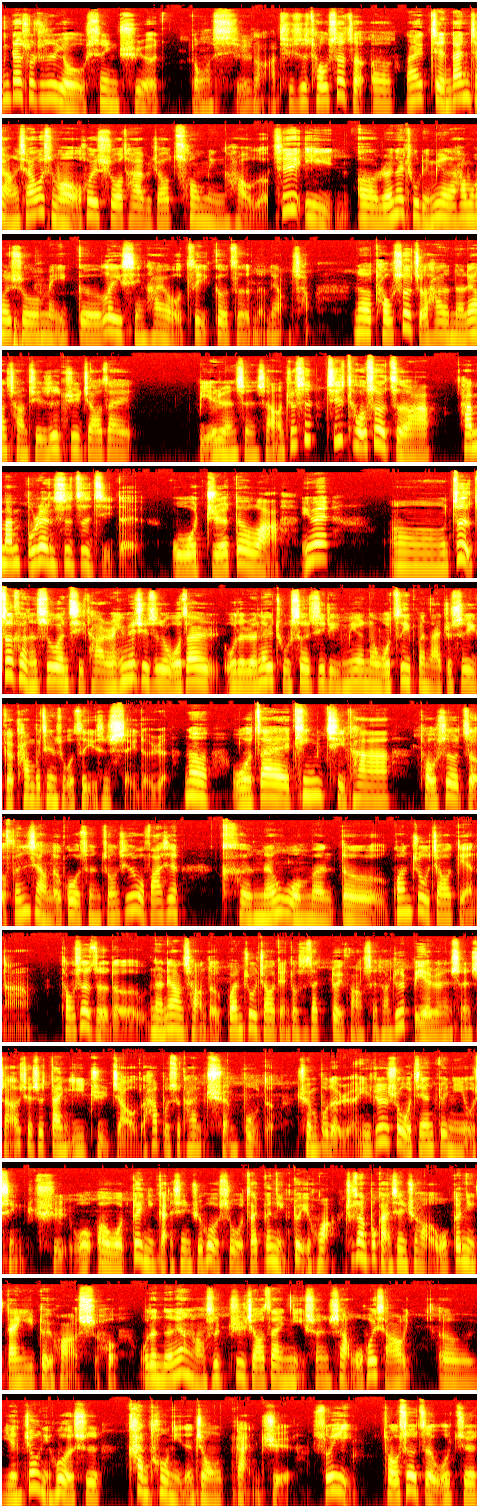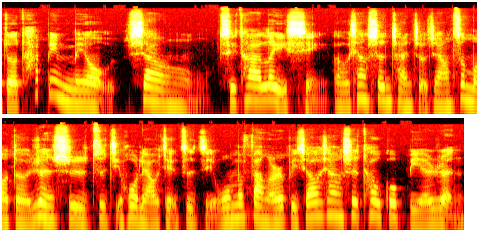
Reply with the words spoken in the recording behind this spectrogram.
应该说就是有兴趣的东西啦。其实投射者，呃，来简单讲一下为什么我会说他比较聪明好了。其实以呃人类图里面呢，他们会说每一个类型它有自己各自的能量场。那投射者他的能量场其实是聚焦在。别人身上，就是其实投射者啊，还蛮不认识自己的，我觉得啦，因为，嗯，这这可能是问其他人，因为其实我在我的人类图设计里面呢，我自己本来就是一个看不清楚我自己是谁的人。那我在听其他投射者分享的过程中，其实我发现，可能我们的关注焦点啊。投射者的能量场的关注焦点都是在对方身上，就是别人身上，而且是单一聚焦的。他不是看全部的全部的人，也就是说，我今天对你有兴趣，我呃我对你感兴趣，或者是我在跟你对话，就算不感兴趣好了，我跟你单一对话的时候，我的能量场是聚焦在你身上，我会想要呃研究你，或者是看透你的这种感觉，所以。投射者，我觉得他并没有像其他类型，呃，像生产者这样这么的认识自己或了解自己。我们反而比较像是透过别人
